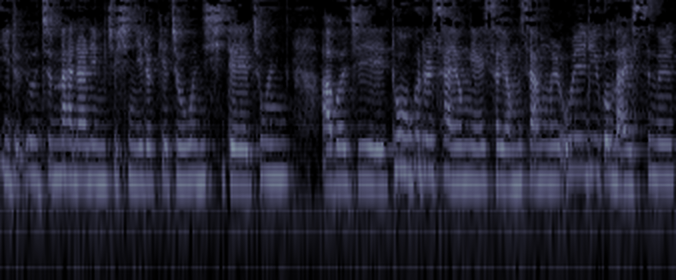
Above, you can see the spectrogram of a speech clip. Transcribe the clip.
요즘 하나님 주신 이렇게 좋은 시대에 좋은 아버지 도구를 사용해서 영상을 올리고 말씀을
